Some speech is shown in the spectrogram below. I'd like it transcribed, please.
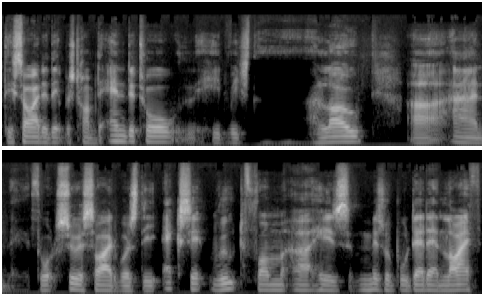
decided it was time to end it all. He'd reached a low, uh, and thought suicide was the exit route from uh, his miserable dead end life.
